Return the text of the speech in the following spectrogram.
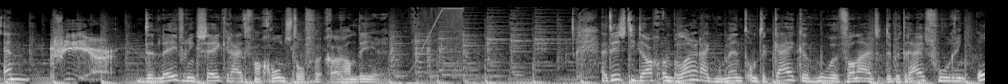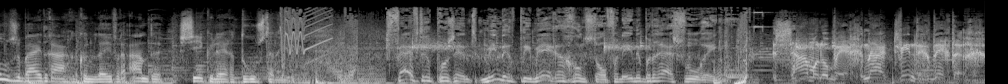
En 4. de leveringszekerheid van grondstoffen garanderen. Het is die dag een belangrijk moment om te kijken hoe we vanuit de bedrijfsvoering onze bijdrage kunnen leveren aan de circulaire doelstellingen. 50% minder primaire grondstoffen in de bedrijfsvoering. Samen op weg naar 2030.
